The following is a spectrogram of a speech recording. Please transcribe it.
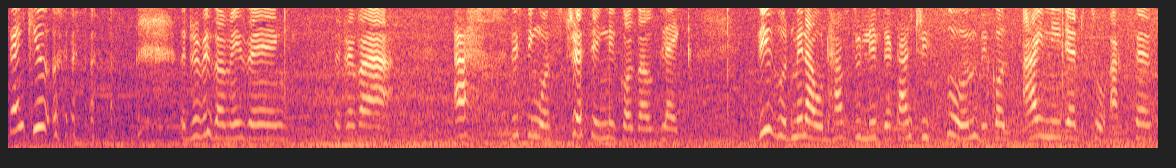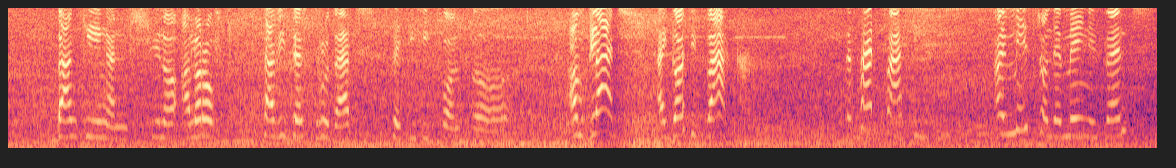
Thank you. the driver is amazing. The driver, ah, this thing was stressing me because I was like, this would mean I would have to leave the country soon because I needed to access banking and you know a lot of services through that specific phone. So I'm glad I got it back. The sad part is I missed on the main event.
